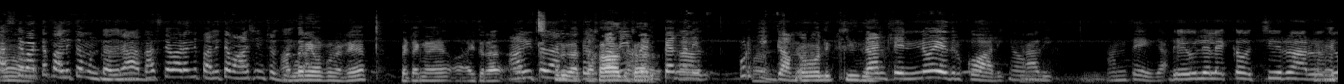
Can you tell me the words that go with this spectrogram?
కష్టపడితే ఫలితం ఉంటది. రా కష్టపడింది ఫలితం ఆశించొద్దు. అందరు ఏమనుకున్నారంటే పెట్టగానే అవుతారా? అవుతుంది దాంట్లో ఎన్నో ఎదుర్కోవాలి. అది. అంతే ఇక. దేవుళ్ళ లెక్క వచ్చిర్రు ఆ రోజు.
